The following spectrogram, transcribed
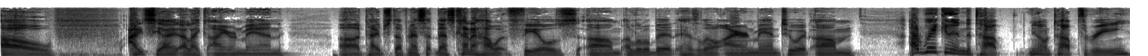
Oh, I see. I, I like Iron Man uh, type stuff, and that's that's kind of how it feels um, a little bit. It has a little Iron Man to it. Um, I'd rank it in the top, you know, top three.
